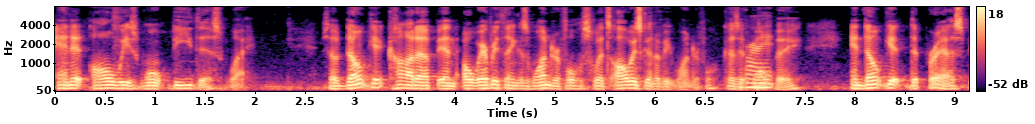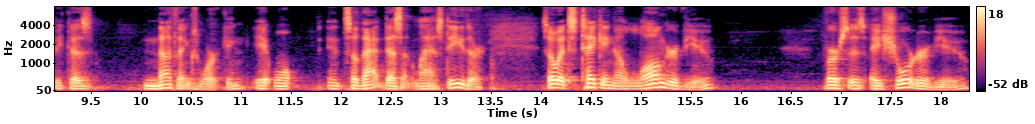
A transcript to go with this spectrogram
and it always won't be this way. So don't get caught up in, oh, everything is wonderful, so it's always going to be wonderful, because it Right. won't be. And don't get depressed because nothing's working. It won't. And so that doesn't last either. So it's taking a longer view versus a shorter view.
